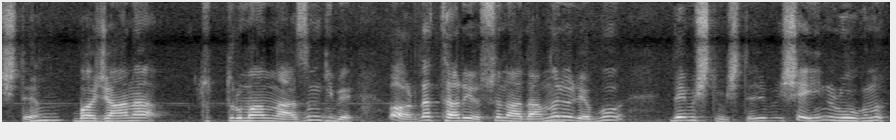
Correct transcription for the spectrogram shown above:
İşte Hı. bacağına tutturman lazım gibi. Orada tarıyorsun adamlar ölüyor. Bu demiştim işte şeyin ruhunu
